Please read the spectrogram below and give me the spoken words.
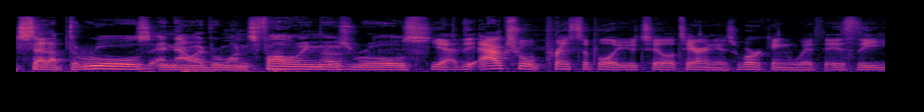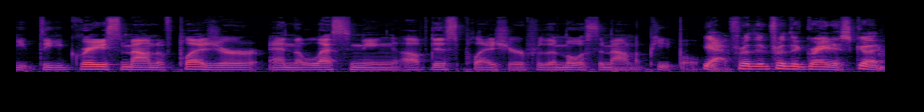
set up the rules, and now everyone's following those rules. Yeah, the actual principle a utilitarian is working with is the the greatest amount of pleasure and the lessening of displeasure for the most amount of people. Yeah, for the for the greatest good,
